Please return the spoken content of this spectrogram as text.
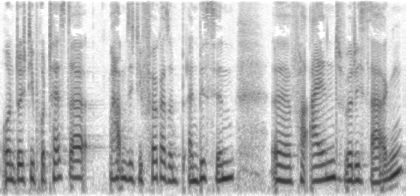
Und durch die Proteste haben sich die Völker so ein bisschen äh, vereint, würde ich sagen.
